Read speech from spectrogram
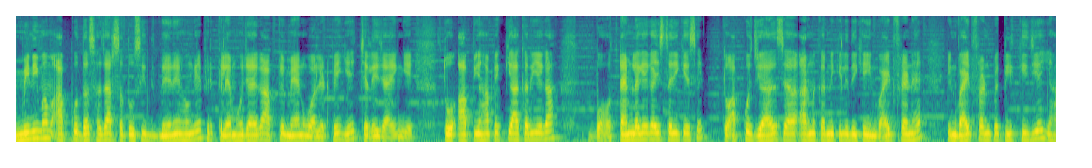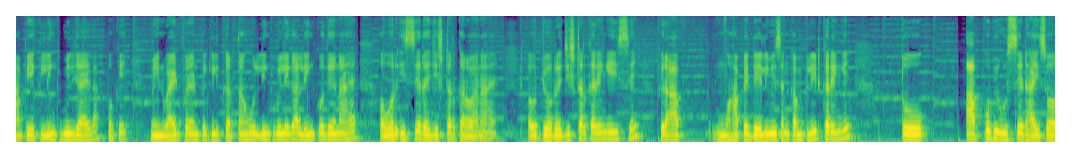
मिनिमम आपको दस हज़ार सतोसी देने होंगे, फिर क्लेम हो जाएगा, आपके मैन वॉलेट पे ये चले जाएँगे। तो आप यहाँ पे क्या करिएगा? बहुत टाइम लगेगा इस तरीके से। तो आपको ज़्यादा से अर्न करने के लिए देखिए इनवाइट फ्रेंड है। इनवाइट फ्रेंड पे क्लिक कीजिए, यहाँ पे एक लिंक मिल जाएगा, ओके? मैं इनवाइट फ्रेंड पे क्लिक करता हूँ। लिंक मिलेगा लिंक को देना है और इससे रजिस्टर करवाना है। और जो रजिस्टर करेंगे इससे, फिर आप वहाँ पे डेली मिशन कंप्लीट करेंगे तो आपको भी उससे ढाई सौ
